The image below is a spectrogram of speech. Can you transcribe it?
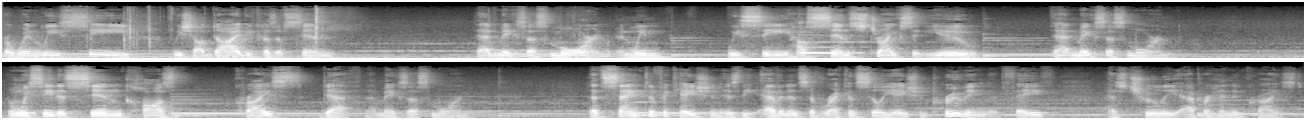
For when we see we shall die because of sin, that makes us mourn. And we we see how sin strikes at you, that makes us mourn. When we see that sin caused Christ's death, that makes us mourn. That sanctification is the evidence of reconciliation, proving that faith has truly apprehended Christ.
